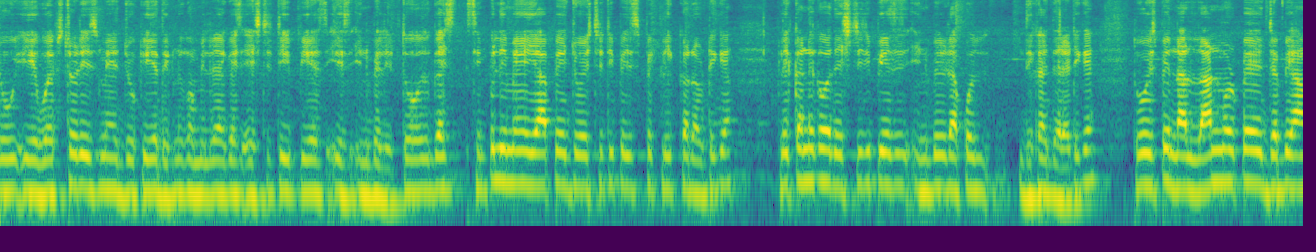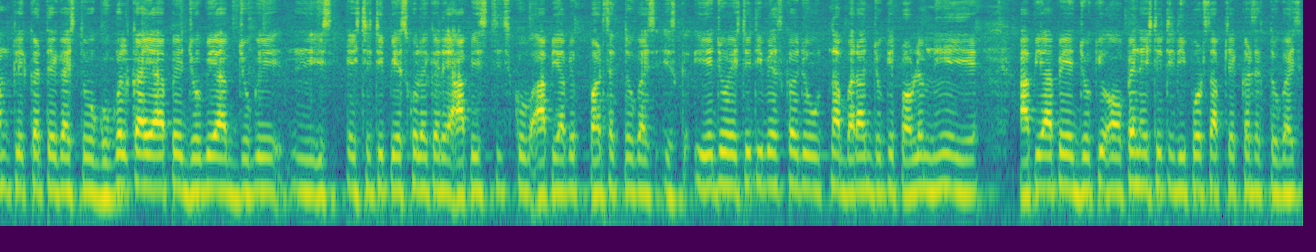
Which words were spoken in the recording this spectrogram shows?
जो ये वेब स्टोरीज में जो कि ये देखने को मिल रहा है guys H T T P S is invalid तो गाइस सिंपली मैं यहाँ पे जो H T T P S पे क्लिक कर रहा हूँ, ठीक है? क्लिक करने के बाद H T T P S invalid आपको दिखाई दे रहा है, ठीक है? तो इस पर लर्न मोड पे जब भी हम क्लिक करते हैं तो गूगल का यहाँ पे जो भी आप, जो भी इस एच को लेकर आप इस चीज़ को आप यहाँ पे पढ़ सकते हो गाइस इस, ये जो H T T P S का जो उतना बड़ा जो कि प्रॉब्लम नहीं है ये, आप यहाँ पे जो कि open H T T reports आप चेक कर सकते हो गाइस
